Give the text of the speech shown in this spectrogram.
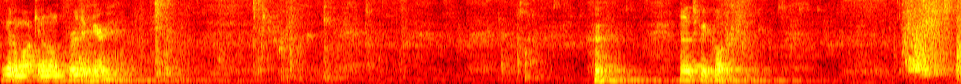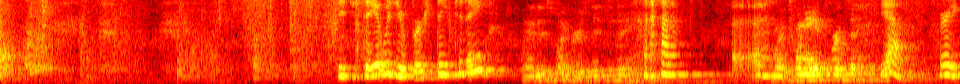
I'm going to walk in a little further here. that looks pretty cool. Did you say it was your birthday today? It is my birthday today. my 28th birthday. Yeah, right.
